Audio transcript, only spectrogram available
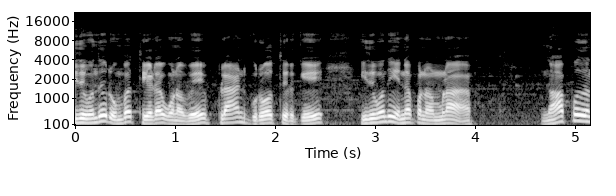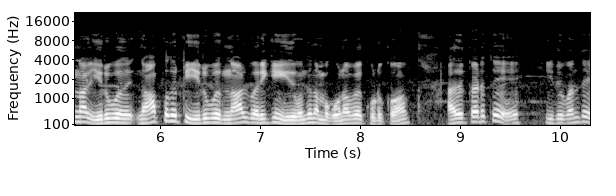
இது வந்து ரொம்ப திட உணவு பிளான்ட் க்ரோத் இருக்குது இது வந்து என்ன பண்ணோம்னா நாற்பது நாள் இருபது நாற்பது டு இருபது நாள் வரைக்கும் இது வந்து நமக்கு உணவை கொடுக்கும். அதுக்கடுத்து இது வந்து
